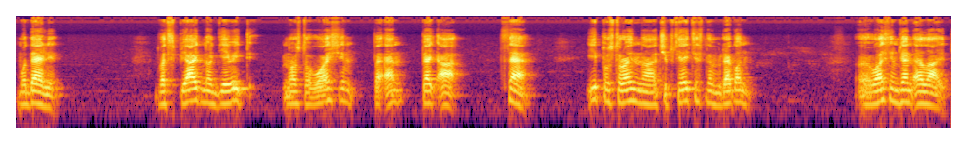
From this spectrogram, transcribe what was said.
модели 250998 PN5A C и построен на чипсете Snapdragon э, 8 Gen Elite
